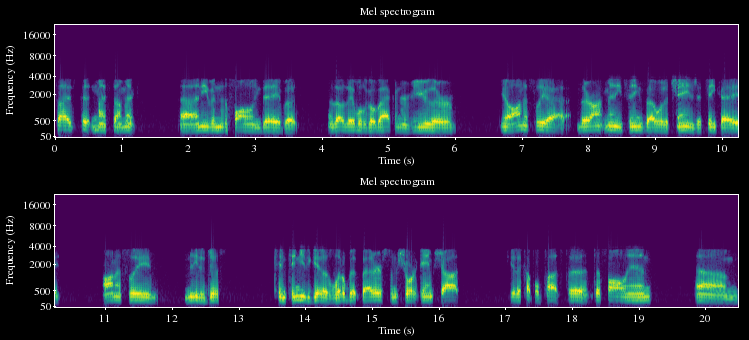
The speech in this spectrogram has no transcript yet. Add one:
sized pit in my stomach uh, and even the following day but as i was able to go back and review there you know honestly I, there aren't many things i would have changed. I think i honestly need to just continue to get a little bit better some short game shots get a couple putts to to fall in. Um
